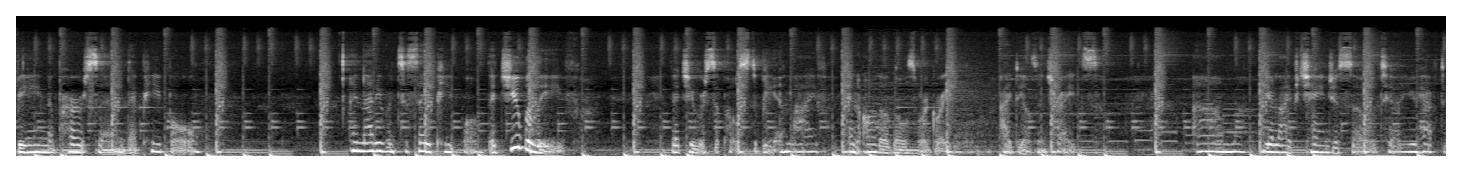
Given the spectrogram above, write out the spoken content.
being a person that people, and not even to say people, that you believe that you were supposed to be in life. And although those were great ideals and traits, um, your life changes so till you have to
